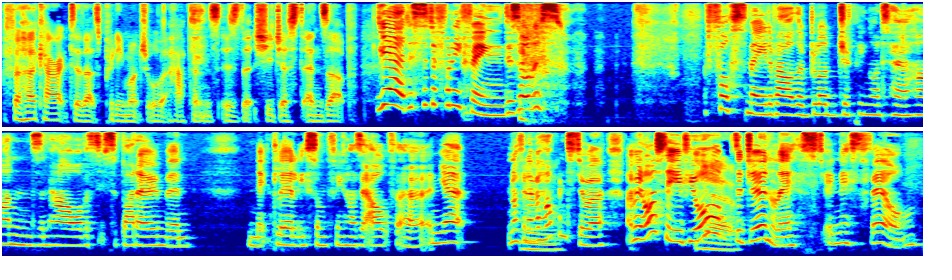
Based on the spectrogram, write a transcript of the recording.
for her character, that's pretty much all that happens is that she just ends up Yeah, this is a funny thing. There's all this fuss made about the blood dripping onto her hands and how obviously it's a bad omen and that clearly something has it out for her. And yet nothing ever happens to her. I mean, honestly, if you're. Yeah. the journalist in this film,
